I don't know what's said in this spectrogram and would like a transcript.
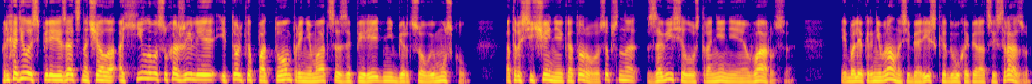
приходилось перерезать сначала ахиллово сухожилие и только потом приниматься за передний берцовый мускул, от рассечения которого, собственно, зависело устранение варуса – ибо лекарь не брал на себя риска двух операций сразу,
